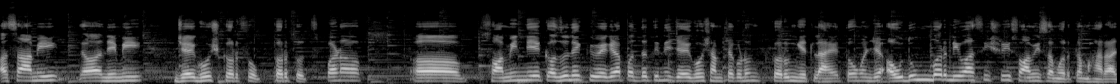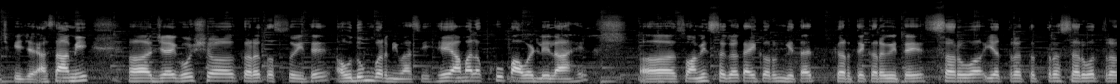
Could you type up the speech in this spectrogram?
असा आम्ही नेहमी जयघोष करतो करतोच. पण स्वामींनी एक अजून एक वेगळ्या पद्धतीने जयघोष आमच्याकडून करून घेतला आहे. तो म्हणजे औदुंबर निवासी श्री स्वामी समर्थ महाराज की जय. असा आम्ही जयघोष करत असतो इथे. औदुंबर निवासी. हे आम्हाला खूप आवडलेलं आहे. स्वामी स्वामीच सगळं काही करून घेत आहेत करते करविते सर्व यत्र तत्र सर्वत्र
